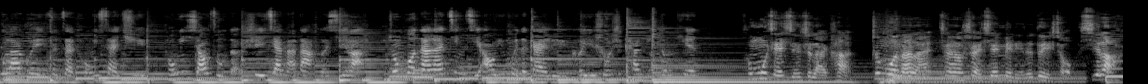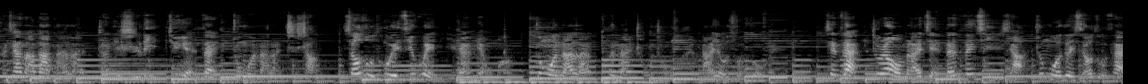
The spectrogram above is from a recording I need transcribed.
乌拉圭分在同一赛区、同一小组的是加拿大和希腊。中国男篮晋级奥运会的概率可以说是堪比登天。从目前形势来看，中国男篮将要率先面临的对手希腊和加拿大男篮，整体实力均远在于中国男篮之上，小组突围机会已然渺茫。中国男篮困难重重，很难有所作为。现在就让我们来简单分析一下中国队小组赛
